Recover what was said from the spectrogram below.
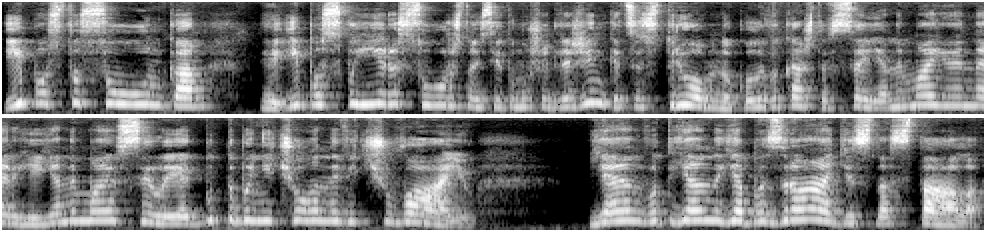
і по стосункам, і по своїй ресурсності. Тому що для жінки це стрьомно, коли ви кажете, все, я не маю енергії, я не маю сили, як будто би нічого не відчуваю. Я, от я, я безрадісна стала.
